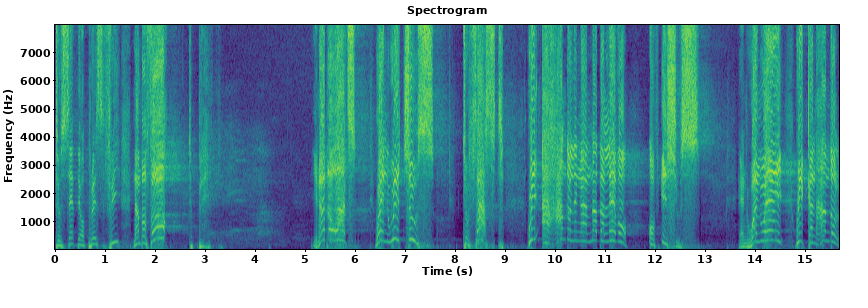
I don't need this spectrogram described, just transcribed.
to set the oppressed free. Number four, to break. In other words, when we choose to fast, we are handling another level of issues. And one way we can handle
